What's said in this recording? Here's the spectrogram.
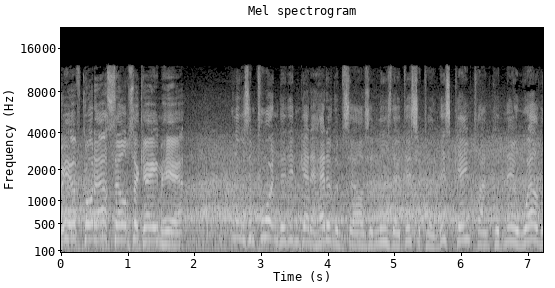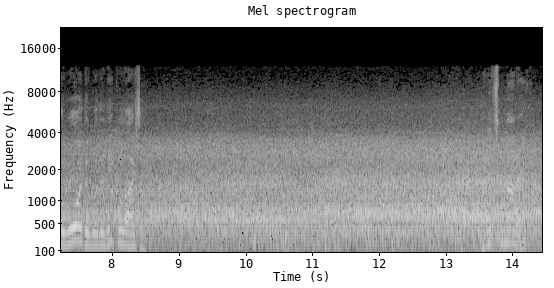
We have got ourselves a game here. Well, it was important they didn't get ahead of themselves and lose their discipline. This game plan could near well reward them with an equaliser. And it's Mane.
